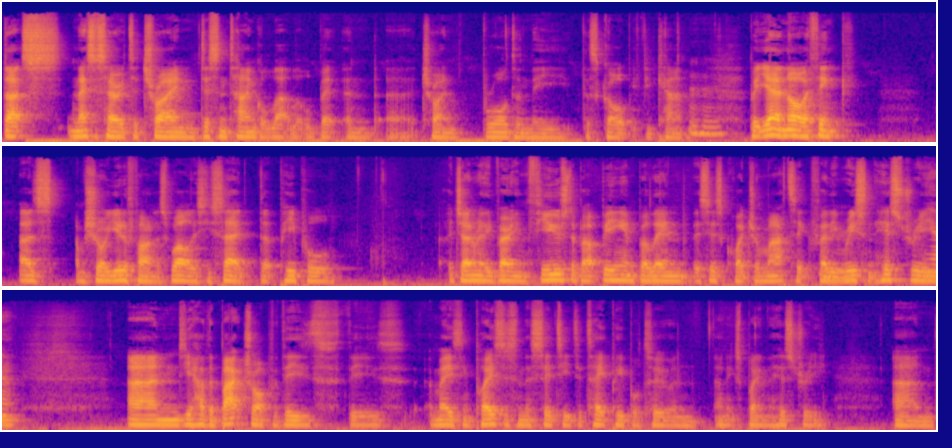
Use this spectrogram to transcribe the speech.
that's necessary to try and disentangle that little bit and uh, try and broaden the the scope if you can. Mm-hmm. But yeah, no, I think as I'm sure you'd have found as well, as you said, that people generally very enthused about being in Berlin. This is quite dramatic, fairly Mhm. recent history, Yeah. and you have the backdrop of these these amazing places in the city to take people to and, and explain the history. And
